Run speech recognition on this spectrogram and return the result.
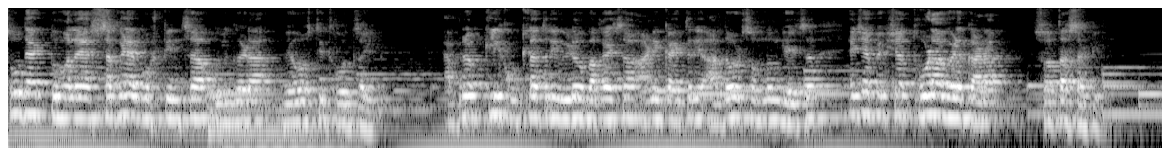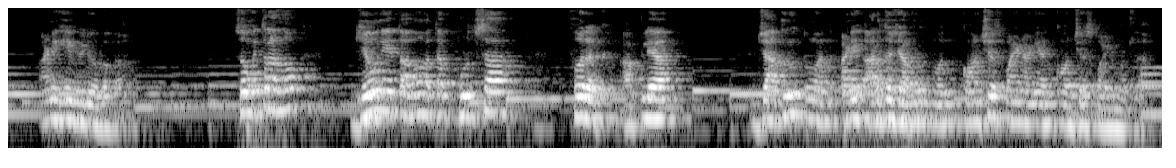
सो दॅट तुम्हाला या सगळ्या गोष्टींचा उलगडा व्यवस्थित होत जाईल. ॲब्रप्टली कुठला तरी व्हिडिओ बघायचा आणि काहीतरी अर्धवट समजून घ्यायचं ह्याच्यापेक्षा थोडा वेळ काढा स्वतःसाठी. आणि हे व्हिडिओ बघा. सो मित्रांनो घेऊन येत आहोत आता पुढचा फरक आपल्या जागृत मन आणि अर्धजागृत मन कॉन्शियस माइंड आणि अनकॉन्शियस माइंड मधला.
